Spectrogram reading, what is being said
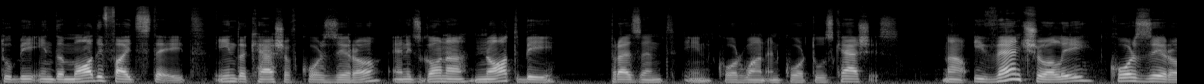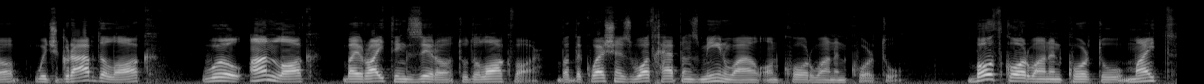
to be in the modified state in the cache of core 0, and it's gonna not be present in core 1 and core 2's caches. Now, eventually, core 0, which grabbed the lock, will unlock by writing 0 to the lock var. But the question is what happens meanwhile on core 1 and core 2. Both core 1 and core 2 might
